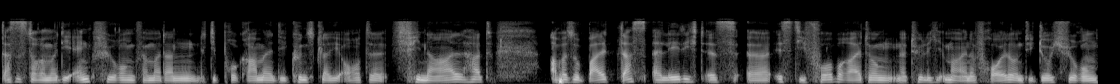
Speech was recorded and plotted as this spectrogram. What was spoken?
das ist doch immer die Engführung, wenn man dann die Programme, die Künstler, die Orte final hat. Aber sobald das erledigt ist, äh, ist die Vorbereitung natürlich immer eine Freude und die Durchführung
